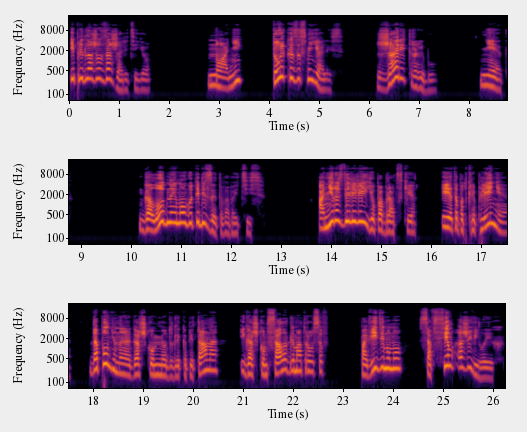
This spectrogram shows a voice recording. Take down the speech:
и предложил зажарить ее. Но они только засмеялись. Жарить рыбу? Нет. Голодные могут и без этого обойтись. Они разделили ее по-братски, и это подкрепление, дополненное горшком меда для капитана и горшком сала для матросов, по-видимому, совсем оживило их.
